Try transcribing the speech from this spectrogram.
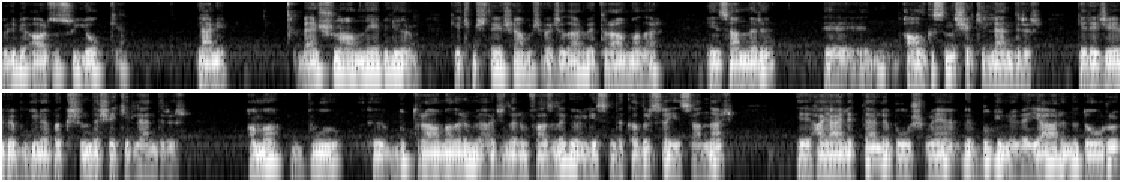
böyle bir arzusu yokken. Yani ben şunu anlayabiliyorum. Geçmişte yaşanmış acılar ve travmalar insanları e, algısını şekillendirir. Geleceğe ve bugüne bakışını da şekillendirir. Ama bu e, bu travmaların ve acıların fazla gölgesinde kalırsa insanlar e, hayaletlerle boğuşmaya ve bugünü ve yarını doğru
